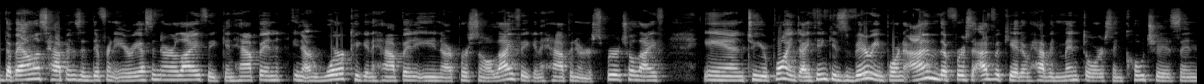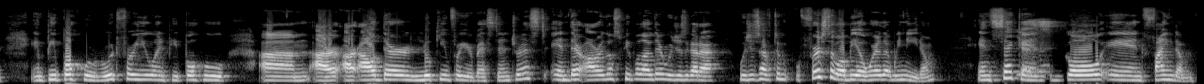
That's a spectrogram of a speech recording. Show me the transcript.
the balance happens in different areas in our life. It can happen in our work, it can happen in our personal life, it can happen in our spiritual life. And to your point, I think it's very important. I'm the first advocate of having mentors and coaches and and people who root for you and people who um, are are out there looking for your best interest. And there are those people out there. We just gotta we just have to first of all be aware that we need them and second, yes. go and find them.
